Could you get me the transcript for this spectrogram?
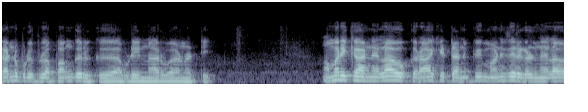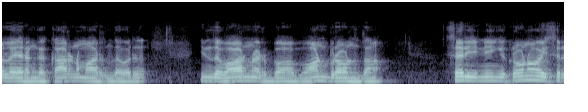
கண்டுபிடிப்பில் பங்கு இருக்குது அப்படின்னார் வேனட்டி அமெரிக்கா நிலாவுக்கு ராக்கெட் அனுப்பி மனிதர்கள் நிலவில் இறங்க காரணமாக இருந்தவர் இந்த வார்னர் வான் ப்ரவுன் தான். சரி நீங்கள் குரோனோவைசர்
